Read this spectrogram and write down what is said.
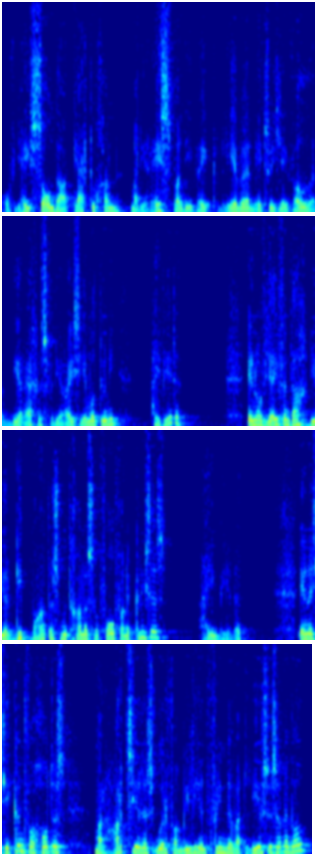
Of jy Sondag kerk toe gaan, maar die res van die week lewe net soos jy wil en nie reg is vir die reis hemel toe nie, hy weet dit. En of jy vandag deur diep waters moet gaan as gevolg van 'n krisis, hy weet dit. En as jy kind van God is, maar hartseer is oor familie en vriende wat leef soos hulle wil,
